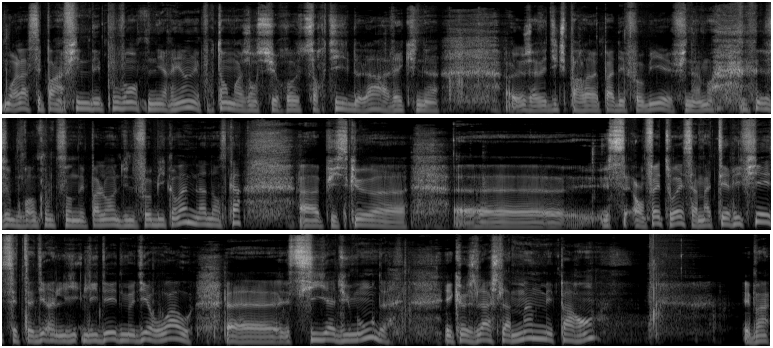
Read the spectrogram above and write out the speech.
voilà, c'est pas un film d'épouvante ni rien, et pourtant moi j'en suis ressorti de là avec une. Euh, j'avais dit que je parlerais pas des phobies, et finalement je me rends compte qu'on n'est pas loin d'une phobie quand même là dans ce cas, euh, puisque euh, euh, en fait ouais ça m'a terrifié, c'est-à-dire l'idée de me dire waouh s'il y a du monde et que je lâche la main de mes parents, eh ben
